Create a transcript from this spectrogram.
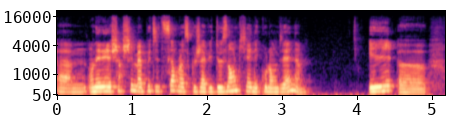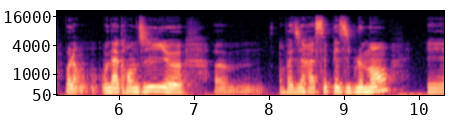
Euh, on est allé chercher ma petite sœur lorsque j'avais deux ans, qui elle est colombienne. Et euh, voilà, on a grandi, on va dire, assez paisiblement. Et,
